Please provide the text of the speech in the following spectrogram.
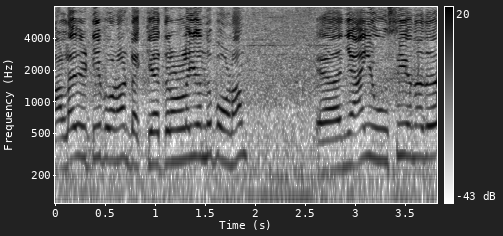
ആളുടെ വീട്ടിൽ പോകണം ഡെക്കാത്തണിലേക്ക് ഒന്ന് പോകണം ഞാൻ യൂസ് ചെയ്യുന്നത്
